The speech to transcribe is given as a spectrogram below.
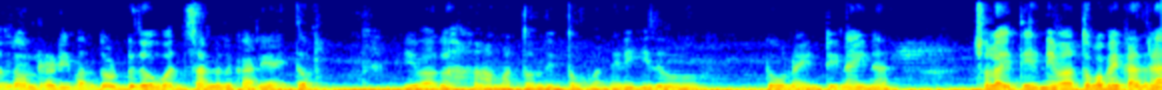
ಒಂದು ಆಲ್ರೆಡಿ ಒಂದು ದೊಡ್ಡದು, ಒಂದು ಸಣ್ಣದು ಖಾಲಿ ಆಯಿತು. ಇವಾಗ ಮತ್ತೊಂದು ಇದು ತೊಗೊಂಬಂದೀನಿ. ಇದು ಟೂ ನೈಂಟಿ ನೈನ್ ಚಲೋ ಐತಿ. ನೀವು ತೊಗೋಬೇಕಾದ್ರೆ,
